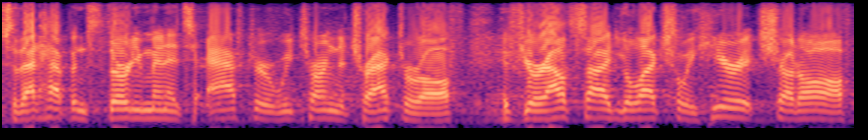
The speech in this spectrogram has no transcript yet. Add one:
So that happens 30 minutes after we turn the tractor off. If you're outside, you'll actually hear it shut off.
